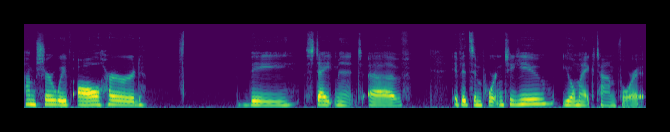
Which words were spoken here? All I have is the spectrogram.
I'm sure we've all heard the statement of if it's important to you, you'll make time for it.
